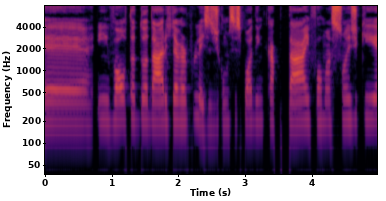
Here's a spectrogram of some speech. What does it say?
é, em volta do, da área de Developer Relations, de como vocês podem captar informações de que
